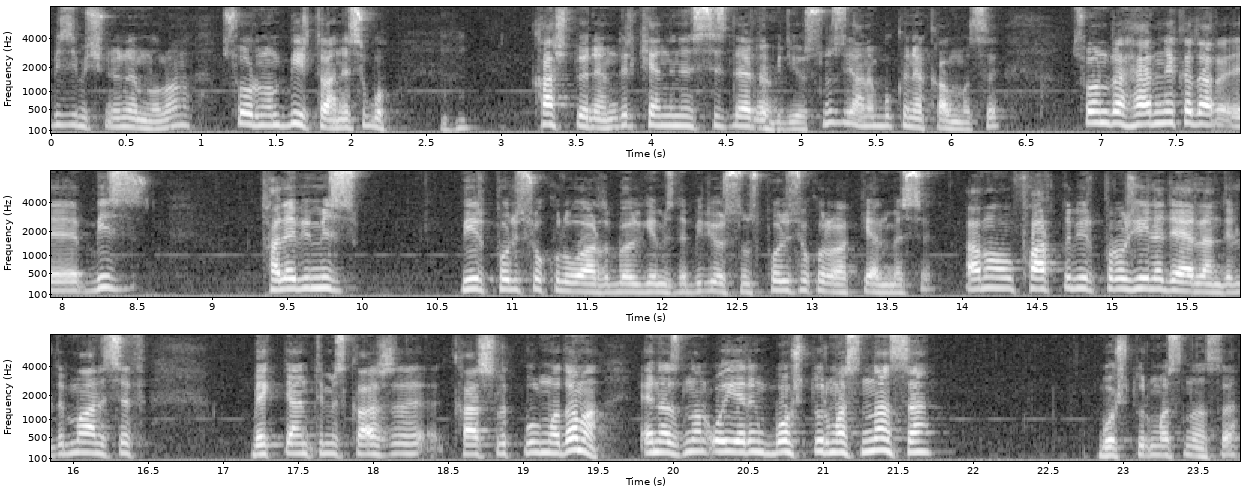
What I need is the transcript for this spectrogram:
Bizim için önemli olan sorunun bir tanesi bu. Kaç dönemdir kendiniz sizler de Evet. biliyorsunuz. Yani bugüne kalması. Sonra her ne kadar e, biz talebimiz bir polis okulu vardı bölgemizde biliyorsunuz polis okulu olarak gelmesi. Ama o farklı bir projeyle değerlendirildi. Maalesef beklentimiz karşı, karşılık bulmadı ama en azından o yerin boş durmasındansa boş durmasındansa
